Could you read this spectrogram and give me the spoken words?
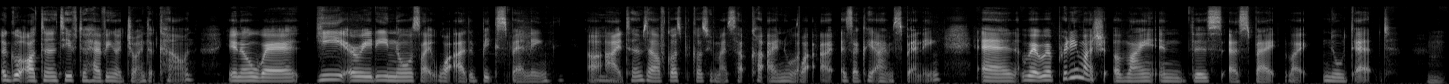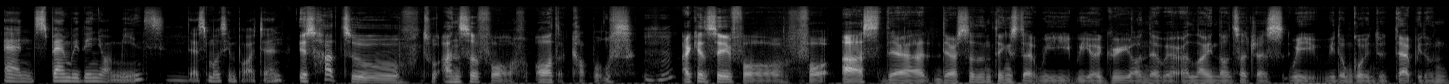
a good alternative to having a joint account, you know, where he already knows like what are the big spending uh, items. And of course, because with my sub card, I know what I, exactly I'm spending. And we're, we're pretty much aligned in this aspect, like no debt. Mm. and spend within your means. Mm. That's most important. it's hard to to answer for all the couples. Mm-hmm. I can say for for us, there are there are certain things that we we agree on that we're aligned on, such as we we don't go into debt, we don't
